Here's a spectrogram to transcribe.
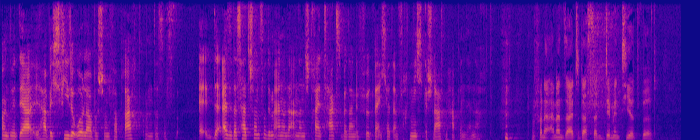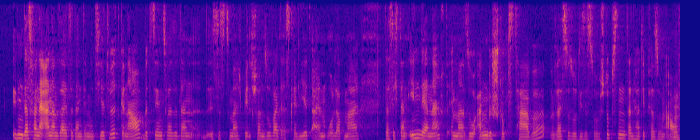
Und mit der habe ich viele Urlaube schon verbracht und das ist, äh, also das hat schon zu dem einen oder anderen Streit tagsüber dann geführt, weil ich halt einfach nicht geschlafen habe in der Nacht. Und von der anderen Seite, dass dann dementiert wird. Das von der anderen Seite dann dementiert wird, genau. Beziehungsweise dann ist es zum Beispiel schon so weit eskaliert, einem Urlaub mal, dass ich dann in der Nacht immer so angestupst habe. Weißt du, so dieses so Stupsen, dann hört die Person auf.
